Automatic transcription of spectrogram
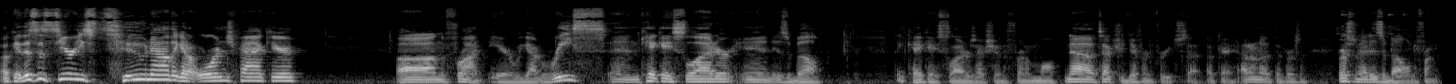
Okay, this is Series 2 now. They got an orange pack here. Uh, on the front here, we got Reese and KK Slider and Isabelle. I think KK Slider is actually in the front of them all. No, it's actually different for each set. Okay, I don't know if the first one. First one had Isabelle in the front.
